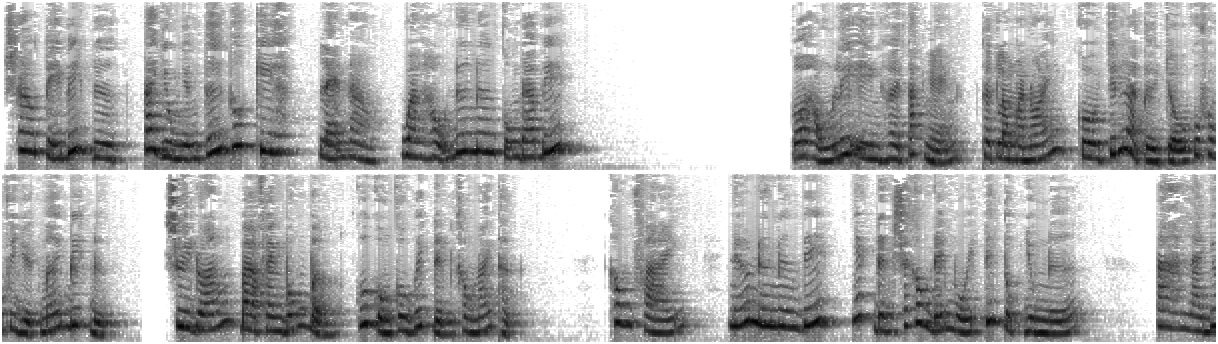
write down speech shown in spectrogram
Sao tỷ biết được ta dùng những thứ thuốc kia, lẽ nào hoàng hậu nương nương cũng đã biết? Cô Hồng Lý Yên hơi tắt nghẽn, thật lòng mà nói, cô chính là từ chỗ của Phong Phi Duyệt mới biết được. Suy đoán ba phen bốn bận, cuối cùng cô quyết định không nói thật. Không phải, nếu nương nương biết, nhất định sẽ không để mũi tiếp tục dùng nữa. Ta là vô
